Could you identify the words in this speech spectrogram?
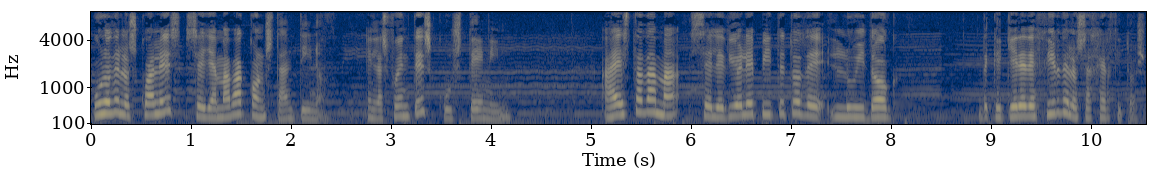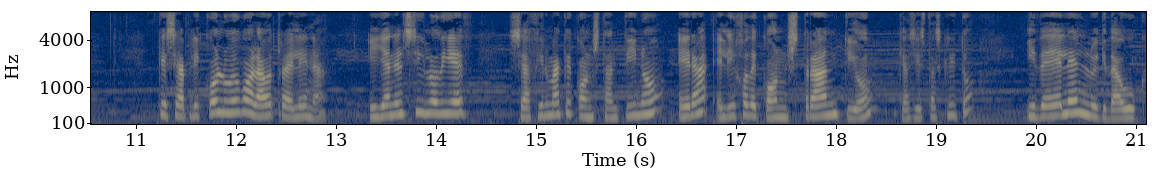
uno de los cuales se llamaba Constantino en las fuentes Custenin. A esta dama se le dio el epíteto de Luidog, que quiere decir de los ejércitos, que se aplicó luego a la otra Helena, y ya en el siglo X se afirma que Constantino era el hijo de Constantio, que así está escrito, y de Helen Luigdauk,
